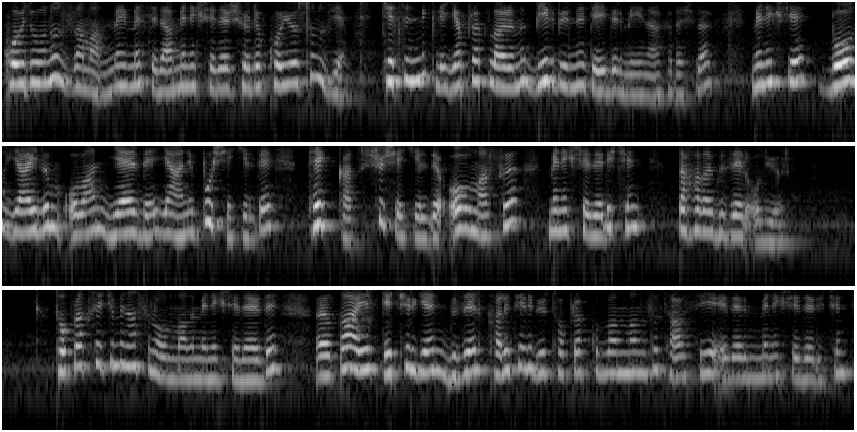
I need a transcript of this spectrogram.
koyduğunuz zaman me- mesela menekşeleri şöyle koyuyorsunuz ya kesinlikle yapraklarını birbirine değdirmeyin arkadaşlar. Menekşe bol yaylım olan yerde yani bu şekilde tek kat şu şekilde olması menekşeler için daha da güzel oluyor. Toprak seçimi nasıl olmalı menekşelerde? Ee, gayet geçirgen, güzel, kaliteli bir toprak kullanmanızı tavsiye ederim menekşeler için.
